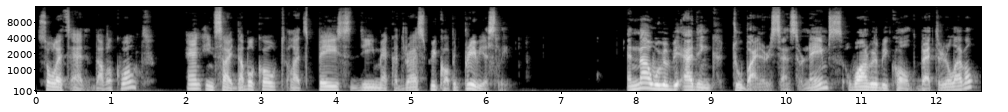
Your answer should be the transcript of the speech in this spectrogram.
So let's add double quote and inside double quote let's paste the MAC address we copied previously. And now we will be adding two binary sensor names. One will be called battery level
